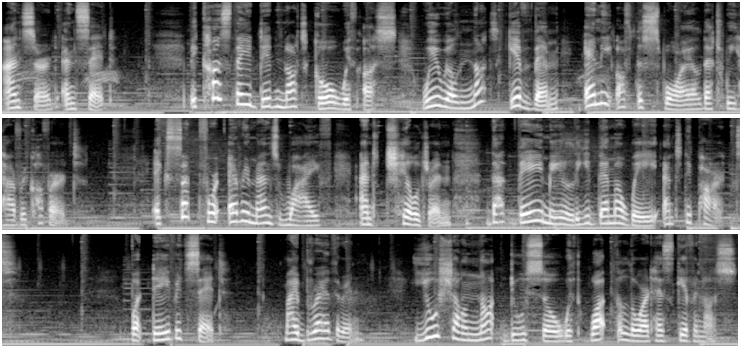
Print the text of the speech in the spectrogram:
answered and said, Because they did not go with us, we will not give them any of the spoil that we have recovered, except for every man's wife and children, that they may lead them away and depart. But David said, My brethren, you shall not do so with what the Lord has given us,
